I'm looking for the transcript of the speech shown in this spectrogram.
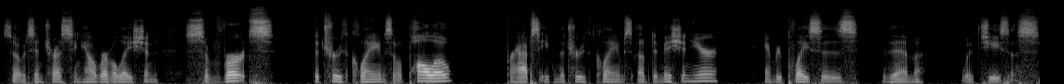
So it's interesting how Revelation subverts the truth claims of Apollo, perhaps even the truth claims of Domitian here, and replaces them with Jesus.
